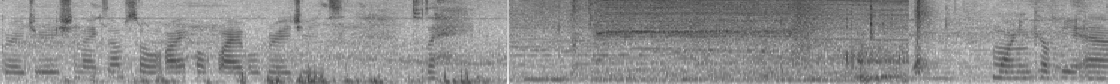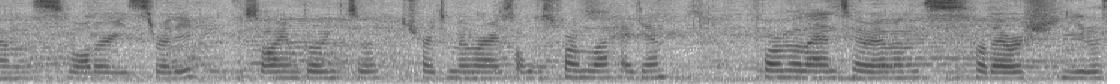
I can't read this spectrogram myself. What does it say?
graduation exams so I hope I will graduate today. Morning coffee and water is ready so I am going to try to memorize all this formula again formula and theorem and whatever needed.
